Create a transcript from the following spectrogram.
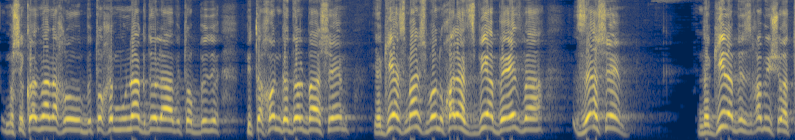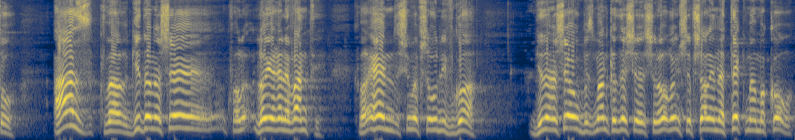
כמו שכל הזמן אנחנו בתוך אמונה גדולה, בתוך ביטחון גדול בהשם, יגיע הזמן שבו נוכל להצביע באצבע, זה השם. נגילה בזכרה בישועתו. אז כבר גיד הנשה כבר לא, לא יהיה רלוונטי, כבר אין שום אפשרות לפגוע. גיד הנשה הוא בזמן כזה ש, שלא רואים שאפשר לנתק מהמקור.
